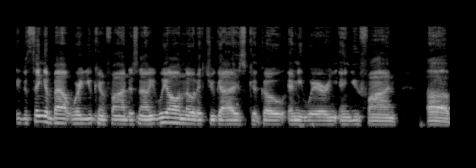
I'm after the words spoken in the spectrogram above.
the thing about where you can find us now, we all know that you guys could go anywhere and, and you find uh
